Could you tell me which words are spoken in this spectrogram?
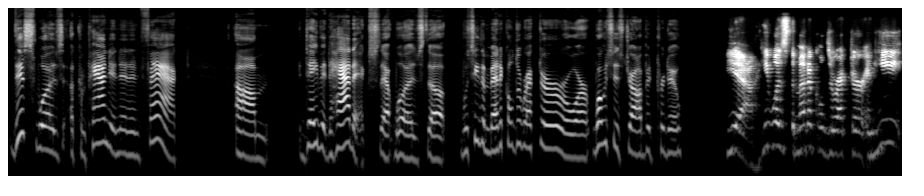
this was a companion, and in fact, um, David Haddox, that was the was he the medical director or what was his job at Purdue? Yeah, he was the medical director, and he,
